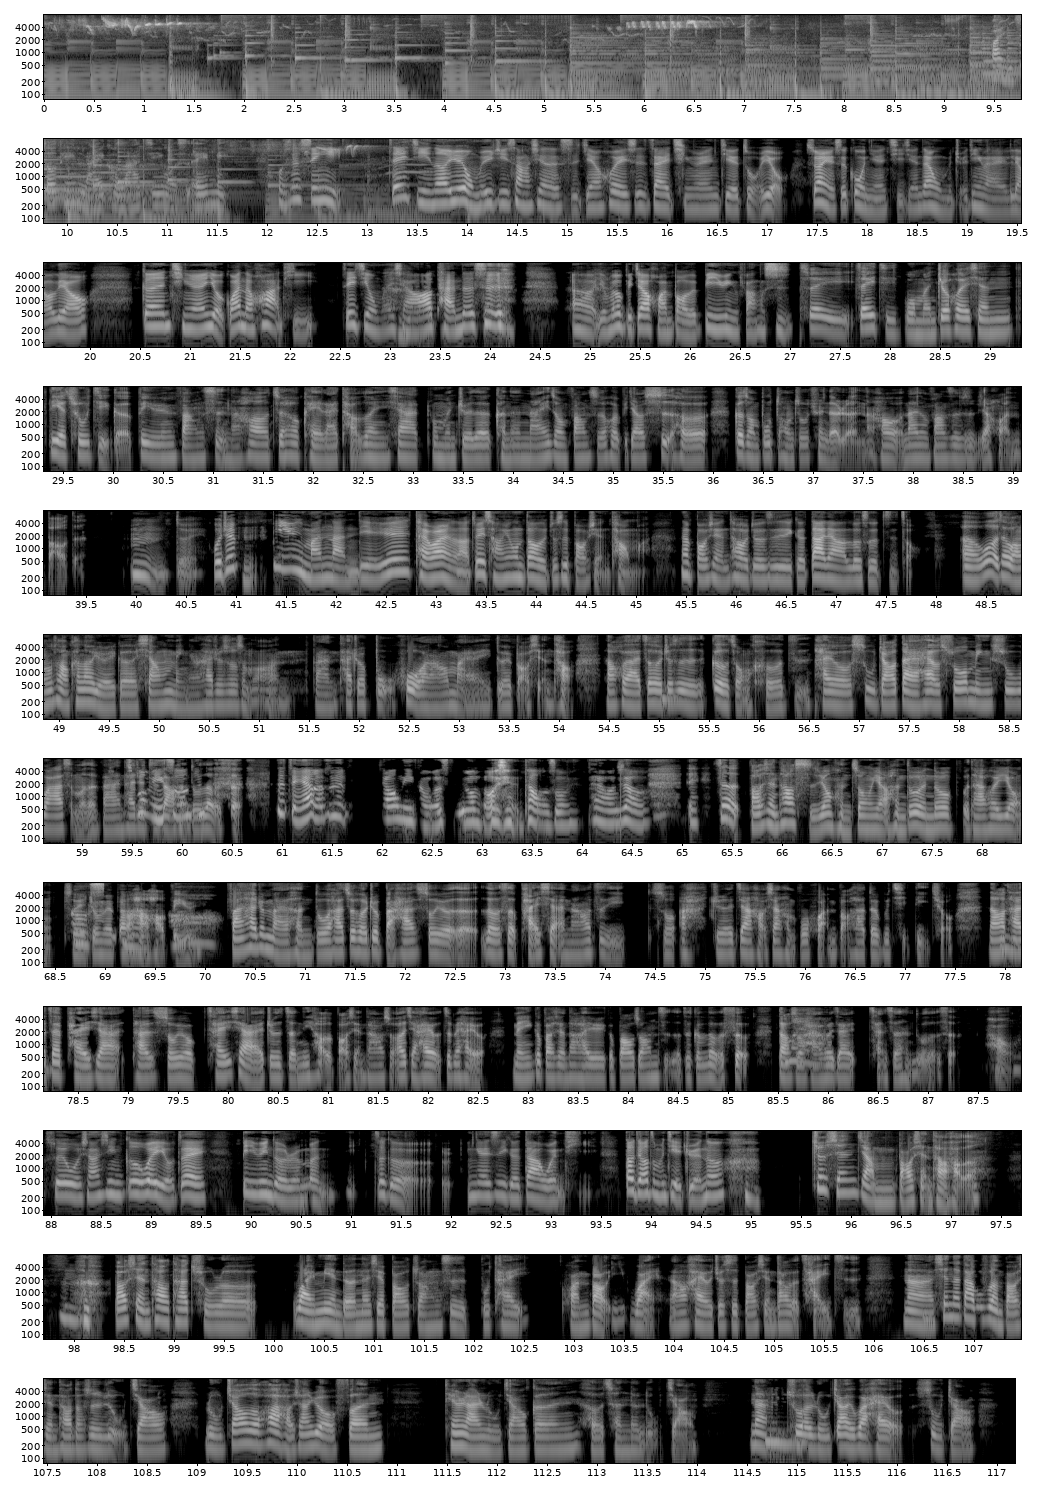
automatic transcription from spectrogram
欢迎收听《来一口垃圾》，我是 Amy，我是心怡。这一集呢，因为我们预计上线的时间会是在情人节左右，虽然也是过年期间，但我们决定来聊聊跟情人有关的话题。这一集我们想要谈的是。呃，有没有比较环保的避孕方式？所以这一集我们就会先列出几个避孕方式，然后最后可以来讨论一下，我们觉得可能哪一种方式会比较适合各种不同族群的人，然后哪一种方式是比较环保的。嗯，对，我觉得避孕蛮难的，因为台湾人啊最常用到的就是保险套嘛，那保险套就是一个大量的垃圾制造。呃，我有在网络上看到有一个乡民啊，他就说什么，反正他就补货，然后买了一堆保险套，然后回来之后就是各种盒子，嗯、还有塑胶袋，还有说明书啊什么的，反正他就知道很多垃圾。是，是怎样？是教你怎么使用保险套的说明，太好笑了。哎，这保险套使用很重要，很多人都不太会用，所以就没办法好好避孕。哦、反正他就买了很多，他最后就把他所有的垃圾拍下来，然后自己。说啊，觉得这样好像很不环保，他对不起地球。然后他再拍一下他所有拆下来就是整理好的保险套，他说，而且还有这边还有每一个保险套还有一个包装纸的这个垃圾，到时候还会再产生很多垃圾。好，所以我相信各位有在避孕的人们，这个应该是一个大问题，到底要怎么解决呢？就先讲保险套好了。嗯，保险套它除了外面的那些包装是不太。环保以外，然后还有就是保险套的材质。那现在大部分保险套都是乳胶，乳胶的话好像又有分天然乳胶跟合成的乳胶。那除了乳胶以外，还有塑胶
